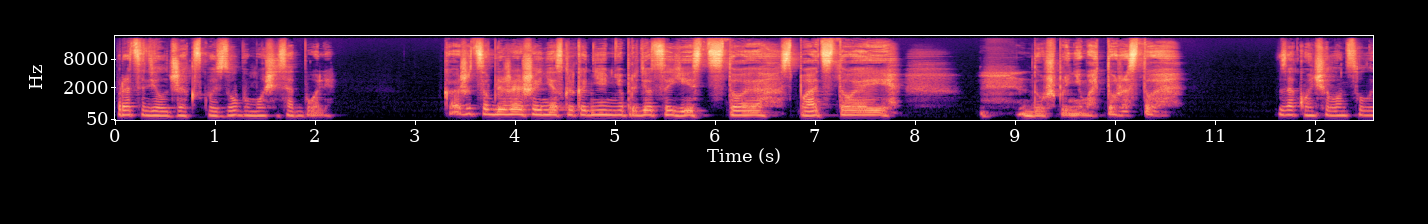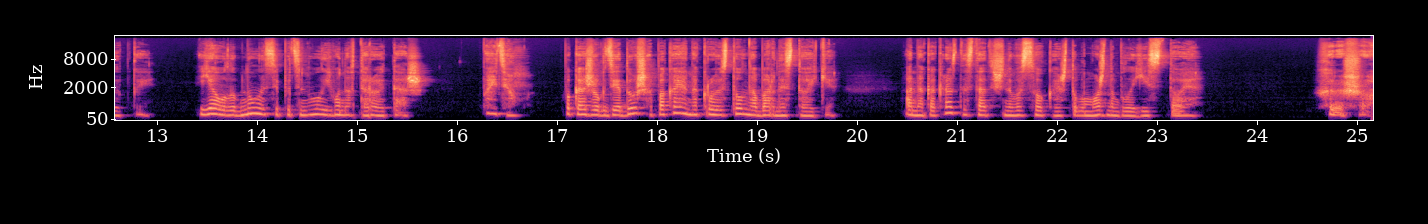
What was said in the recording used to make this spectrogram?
Процедил Джек сквозь зубы, морщась от боли. «Кажется, в ближайшие несколько дней мне придется есть стоя, спать стоя и... душ принимать тоже стоя». Закончил он с улыбкой. Я улыбнулась и потянула его на второй этаж. «Пойдем. Покажу, где душ, а пока я накрою стол на барной стойке. Она как раз достаточно высокая, чтобы можно было есть стоя». «Хорошо.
